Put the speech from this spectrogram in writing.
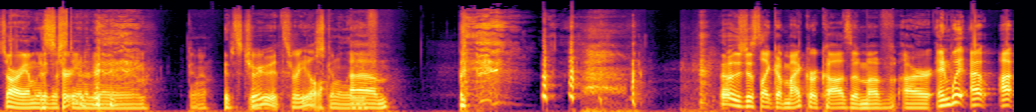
Sorry, I'm gonna It's go true. stand in the other room. Gonna. It's true. It's real. Just gonna leave. Um, that was just like a microcosm of our. And we. I, I,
